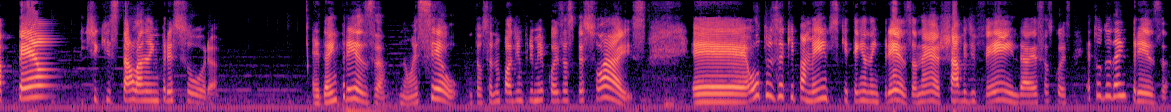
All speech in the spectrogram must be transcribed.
Papel que está lá na impressora é da empresa, não é seu. Então você não pode imprimir coisas pessoais. É, outros equipamentos que tenha na empresa, né? Chave de venda, essas coisas, é tudo da empresa.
